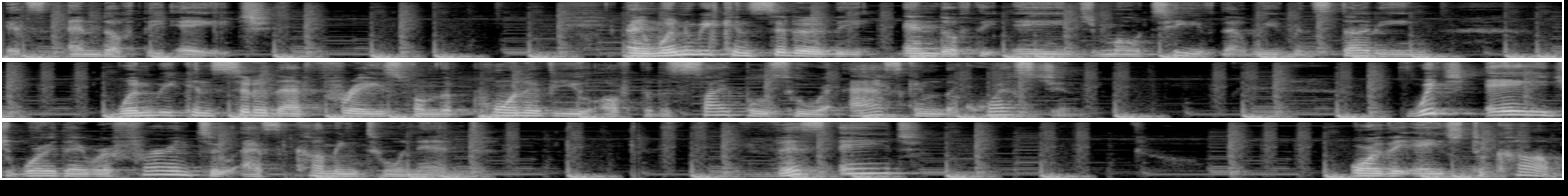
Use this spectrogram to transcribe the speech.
it's end of the age. And when we consider the end of the age motif that we've been studying, when we consider that phrase from the point of view of the disciples who were asking the question, which age were they referring to as coming to an end? This age or the age to come.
